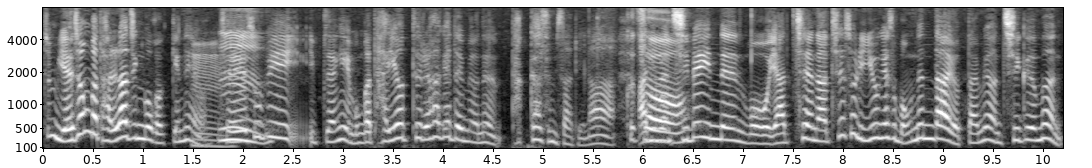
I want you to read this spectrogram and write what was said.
좀 예전과 달라진 것 같긴 해요. 음. 제 음. 소비 입장이 뭔가 다이어트를 하게 되면은 닭가슴살이나 그쵸. 아니면 집에 있는 뭐 야채나 채소를 이용해서 먹는다였다면 지금은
